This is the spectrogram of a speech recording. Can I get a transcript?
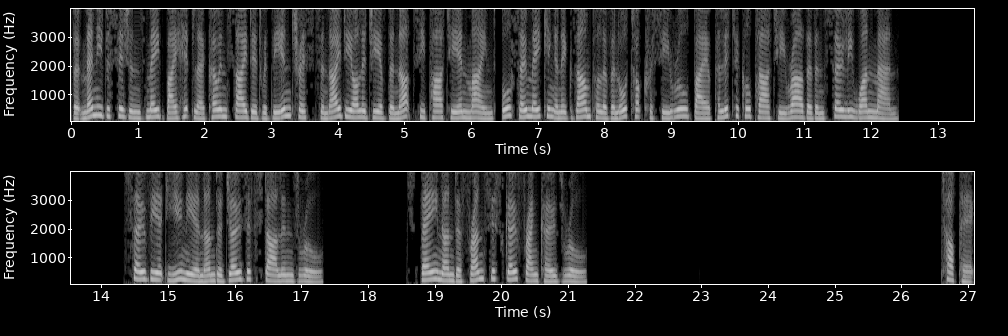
but many decisions made by Hitler coincided with the interests and ideology of the Nazi Party in mind, also making an example of an autocracy ruled by a political party rather than solely one man. Soviet Union under Joseph Stalin's rule Spain under Francisco Franco's rule Topic.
